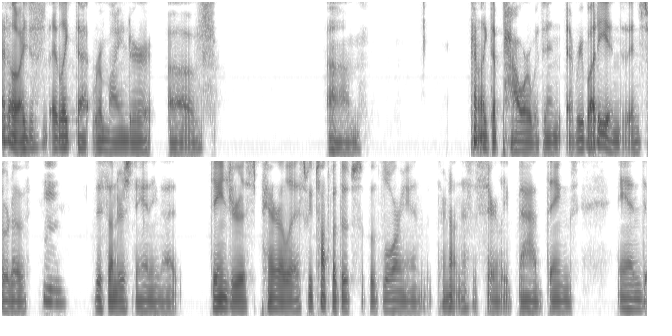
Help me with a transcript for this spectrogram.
I don't know. I just I like that reminder of, um, kind of like the power within everybody, and and sort of Hmm. this understanding that dangerous, perilous. We've talked about this with Lorien, but they're not necessarily bad things. And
